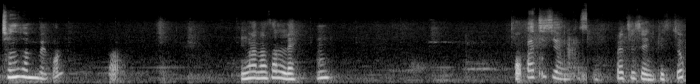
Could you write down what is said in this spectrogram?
1,300원? 이거 하나 살래. 응. 어, 빠지지 않겠어. 빠지지 않겠죠?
